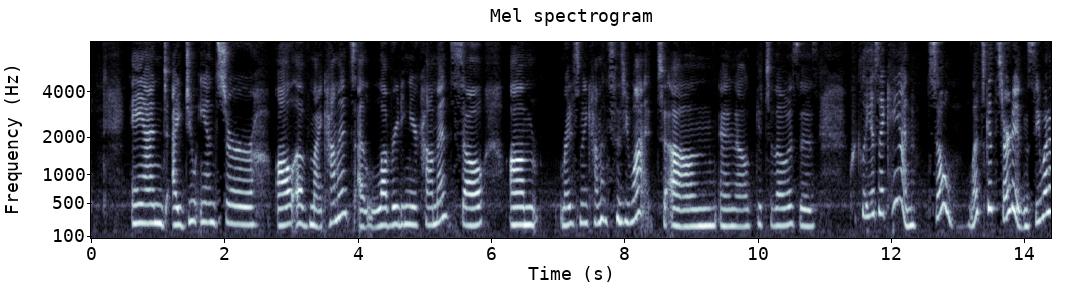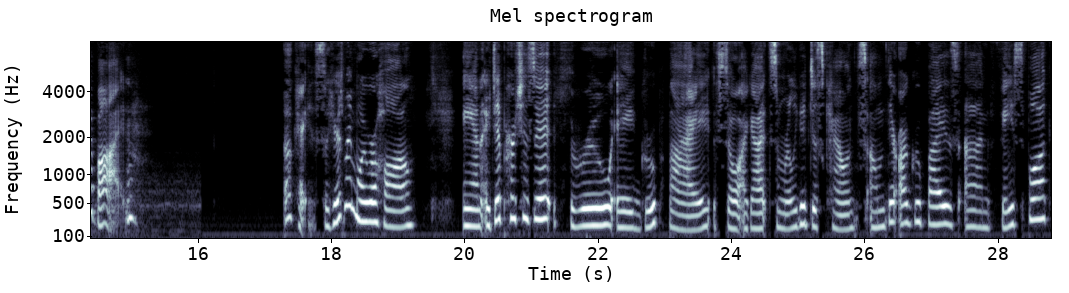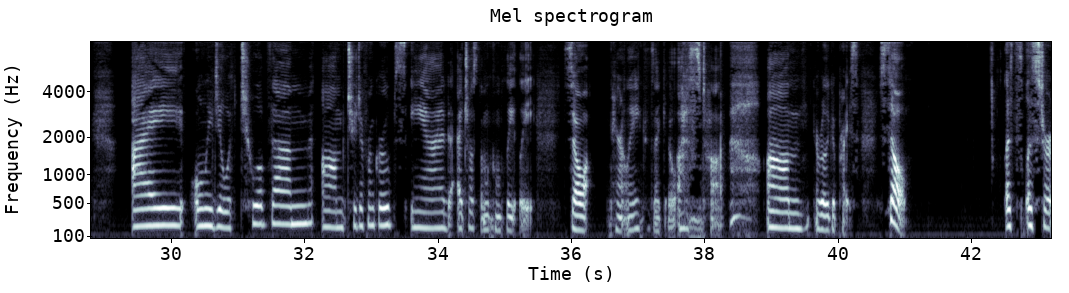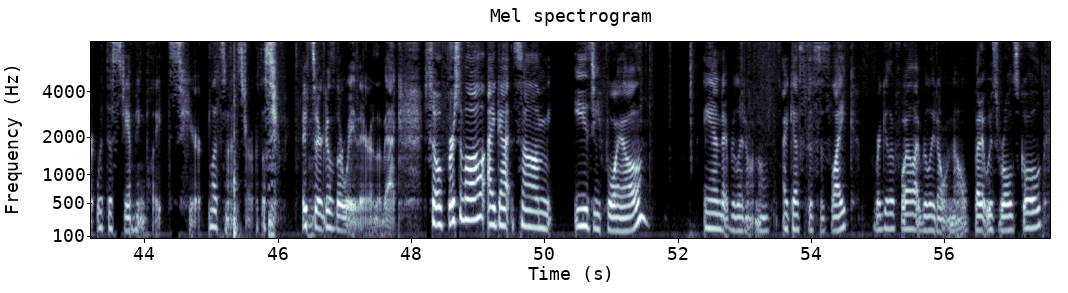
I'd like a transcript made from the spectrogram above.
And I do answer all of my comments. I love reading your comments. So um, write as many comments as you want. Um, and I'll get to those as quickly as I can. So let's get started and see what I bought. Okay, so here's my Moyra haul. And I did purchase it through a group buy, so I got some really good discounts. Um, there are group buys on Facebook. I only deal with two of them, um, two different groups, and I trust them completely. So apparently, because I get a lot of stuff. Um, a really good price. So let's let's start with the stamping plates here. Let's not start with the stamping plates there because they're way there in the back. So first of all, I got some easy foil. And I really don't know. I guess this is like regular foil. I really don't know. But it was rose gold.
